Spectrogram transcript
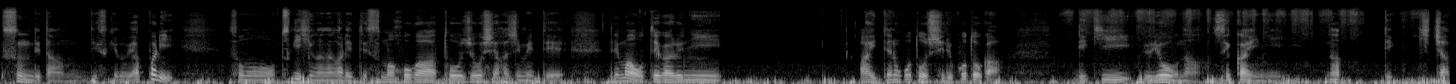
住んでたんですけど、やっぱり、その月日が流れてスマホが登場し始めて、で、まあお手軽に相手のことを知ることができるような世界になってきちゃっ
